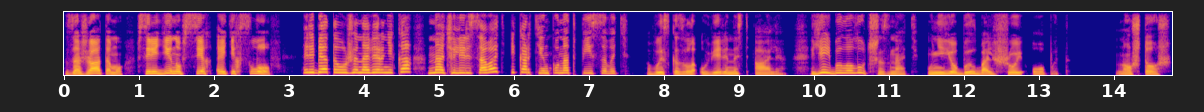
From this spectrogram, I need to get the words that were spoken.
зажатому, в середину всех этих слов». «Ребята уже наверняка начали рисовать и картинку надписывать», — высказала уверенность Аля. Ей было лучше знать, у нее был большой опыт. «Ну что ж,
